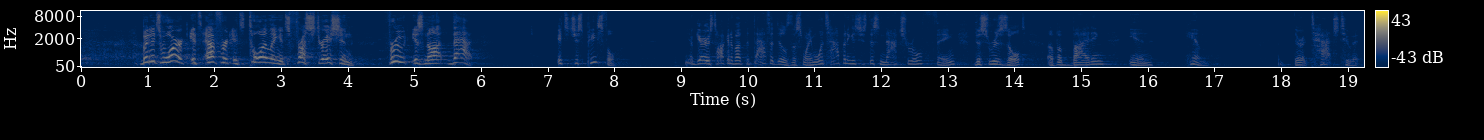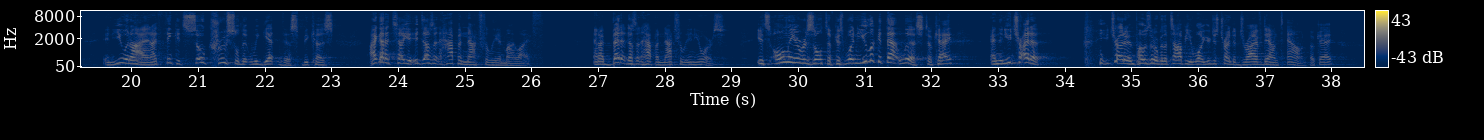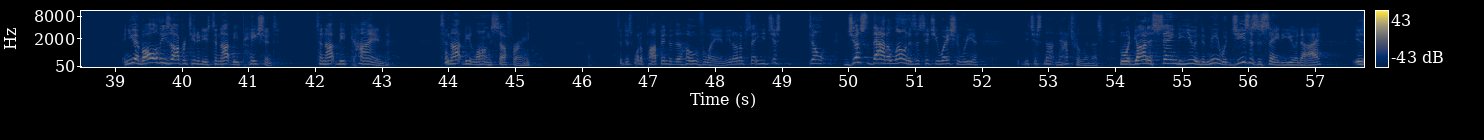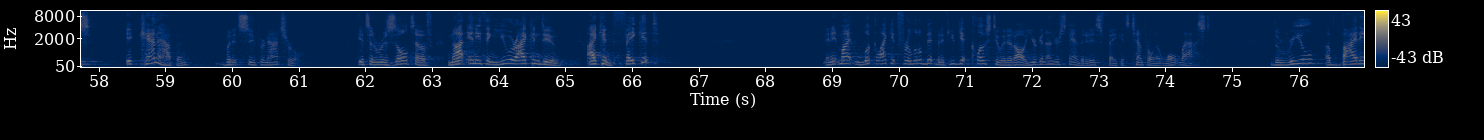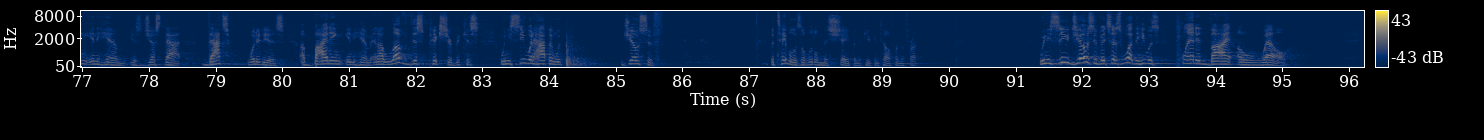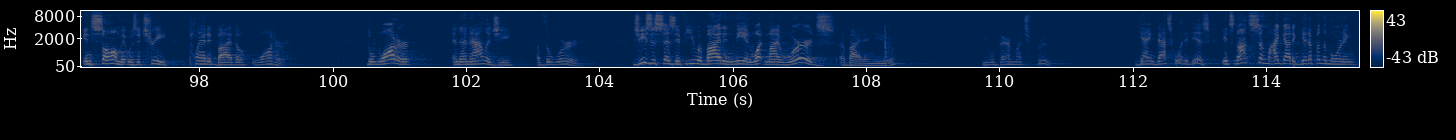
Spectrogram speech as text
But it's work, it's effort, it's toiling, it's frustration. Fruit is not that. It's just peaceful. You know, Gary was talking about the daffodils this morning. What's happening is just this natural thing, this result of abiding in Him. They're attached to it. And you and I, and I think it's so crucial that we get this because I got to tell you, it doesn't happen naturally in my life. And I bet it doesn't happen naturally in yours. It's only a result of, because when you look at that list, okay, and then you try to you try to impose it over the top of you while you're just trying to drive downtown, okay? And you have all these opportunities to not be patient, to not be kind, to not be long suffering, to just want to pop into the hove lane. You know what I'm saying? You just don't, just that alone is a situation where you, it's just not natural in us. But what God is saying to you and to me, what Jesus is saying to you and I, is it can happen, but it's supernatural. It's a result of not anything you or I can do. I can fake it, and it might look like it for a little bit, but if you get close to it at all, you're going to understand that it is fake, it's temporal, and it won't last. The real abiding in Him is just that. That's what it is abiding in Him. And I love this picture because when you see what happened with Joseph, the table is a little misshapen, if you can tell from the front. When you see Joseph, it says what? That he was planted by a well. In Psalm, it was a tree planted by the water. The water, an analogy of the word. Jesus says, If you abide in me and what my words abide in you, you will bear much fruit. Gang, that's what it is. It's not some, I got to get up in the morning,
